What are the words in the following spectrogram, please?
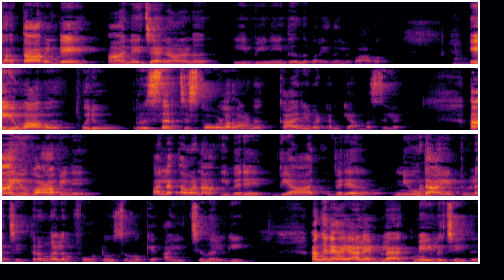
ഭർത്താവിന്റെ അനുജനാണ് ഈ വിനീത് എന്ന് പറയുന്ന യുവാവ്. ഈ യുവാവ് ഒരു റിസർച്ച് സ്കോളറാണ് കാര്യവട്ടം ക്യാമ്പസിൽ ആ യുവാവിന് പലതവണ ഇവർ വ്യാ ഇവർ ന്യൂഡായിട്ടുള്ള ചിത്രങ്ങളും ഫോട്ടോസും ഒക്കെ അയച്ചു നൽകി. അങ്ങനെ അയാളെ ബ്ലാക്ക്മെയിൽ ചെയ്ത്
